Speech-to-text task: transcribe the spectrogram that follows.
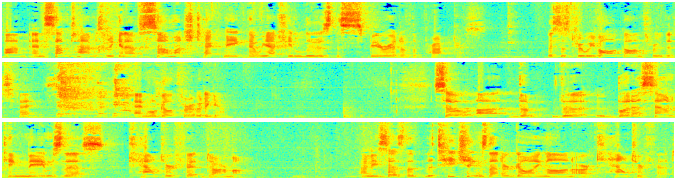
Um, and sometimes we can have so much technique that we actually lose the spirit of the practice. This is true. We've all gone through this phase. And we'll go through it again. So uh, the, the Buddha Sound King names this counterfeit Dharma. And he says that the teachings that are going on are counterfeit.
